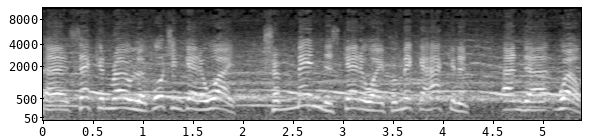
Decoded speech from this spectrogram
uh, second row look. Watch him get away. Tremendous getaway from Mika Hakkinen. And, uh, well,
